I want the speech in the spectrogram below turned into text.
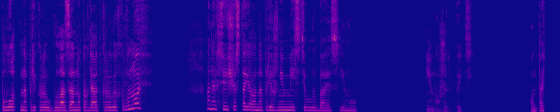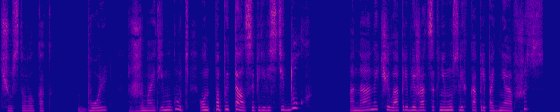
плотно прикрыл глаза, но когда открыл их вновь, она все еще стояла на прежнем месте, улыбаясь ему. Не может быть. Он почувствовал, как боль сжимает ему грудь. Он попытался перевести дух. Она начала приближаться к нему, слегка приподнявшись.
